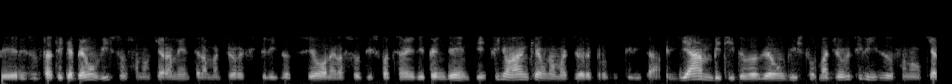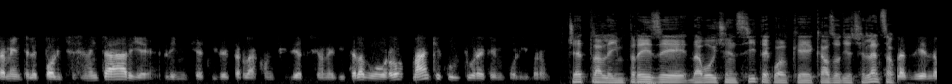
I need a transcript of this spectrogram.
I risultati che abbiamo visto sono chiaramente la maggiore fidelizzazione, la soddisfazione dei dipendenti, fino anche a una maggiore produttività. Gli ambiti dove abbiamo visto maggiore utilizzo sono chiaramente le polizze sanitarie, le iniziative per la conciliazione vita-lavoro, ma anche cultura e tempo libero. C'è tra le imprese da voi censite qualche caso di eccellenza? L'azienda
